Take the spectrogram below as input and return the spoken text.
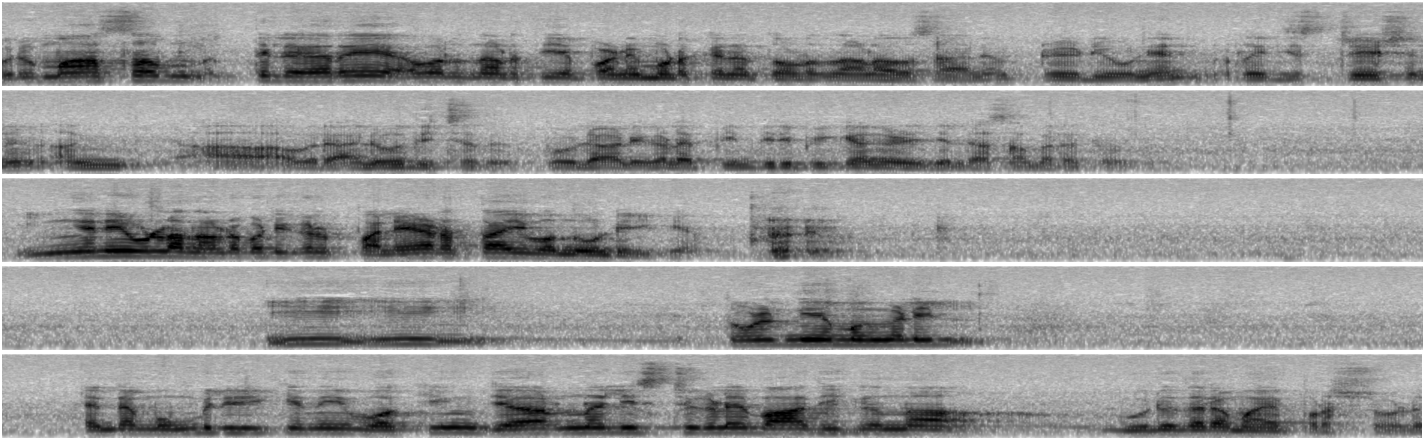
ഒരു മാസത്തിലേറെ അവർ നടത്തിയ പണിമുടക്കിനെ തുടർന്നാണ് അവസാനം ട്രേഡ് യൂണിയൻ രജിസ്ട്രേഷന് അവർ അനുവദിച്ചത്. തൊഴിലാളികളെ പിന്തിരിപ്പിക്കാൻ കഴിഞ്ഞില്ല സമരത്തിൽ ഇങ്ങനെയുള്ള നടപടികൾ പലയിടത്തായി വന്നുകൊണ്ടിരിക്കുക ഈ ഈ തൊഴിൽ നിയമങ്ങളിൽ എന്റെ മുമ്പിലിരിക്കുന്ന ഈ വർക്കിംഗ് ജേർണലിസ്റ്റുകളെ ബാധിക്കുന്ന ഗുരുതരമായ പ്രശ്നമുണ്ട്.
